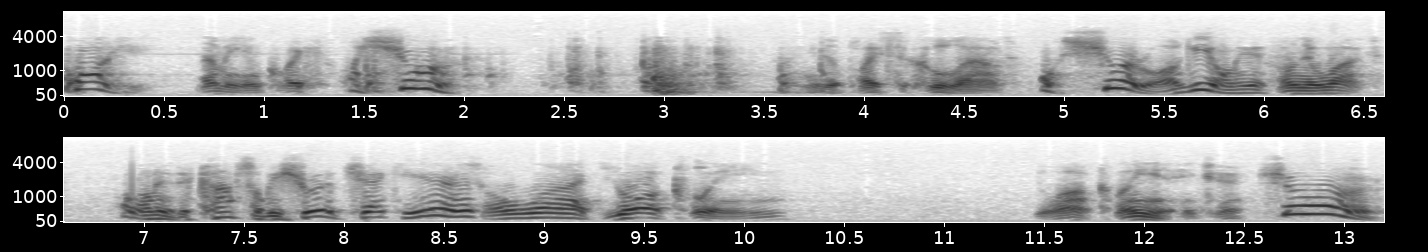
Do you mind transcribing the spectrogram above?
Augie. Let me in quick. Why, sure. I need a place to cool out. Oh, sure, Augie. Only, Only what? only the cops will be sure to check here. So what? You're clean. You are clean, ain't you? Sure.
